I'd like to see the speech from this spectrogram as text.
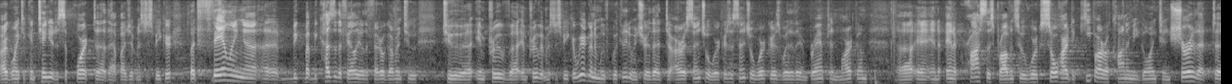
are going to continue to support that budget, Mr. Speaker, but failing, be but because of the failure of the federal government to to uh, improve, uh, improve it, Mr. Speaker. We are going to move quickly to ensure that our essential workers, essential workers, whether they're in Brampton, Markham, uh, and, and, across this province who have worked so hard to keep our economy going, to ensure that uh,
